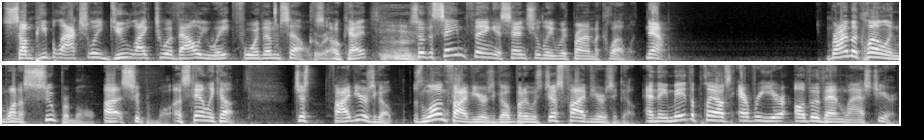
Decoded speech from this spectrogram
Some people actually do like to evaluate for themselves. Okay. so the same thing essentially with Brian MacLellan. Now, Brian MacLellan won a Super Bowl, uh, Super Bowl, a Stanley Cup, just five years ago. It was long five years ago, but it was just five years ago. And they made the playoffs every year other than last year.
